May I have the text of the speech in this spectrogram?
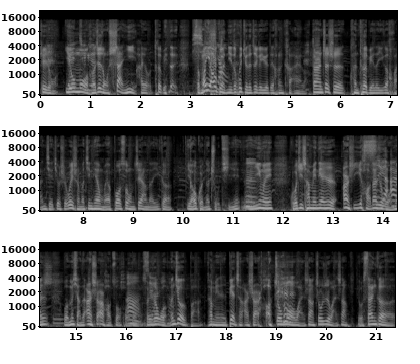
这种幽默和这种善意，还有特别的怎么摇滚，你都会觉得这个乐队很可爱了。当然，这是很特别的一个环节，就是为什么今天我们要播送这样的一个摇滚的主题？嗯因为国际唱片店日二十一号，但是我们我们想在二十二号做活动，嗯4月21所以说我们就把唱片日变成二十二号周末晚上、周日晚上有三个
